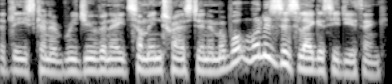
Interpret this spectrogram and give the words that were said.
at least kind of rejuvenate some interest in him? What what is his legacy? Do you think?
